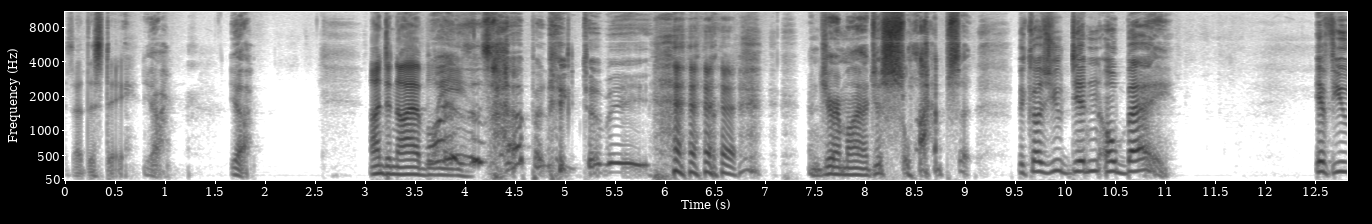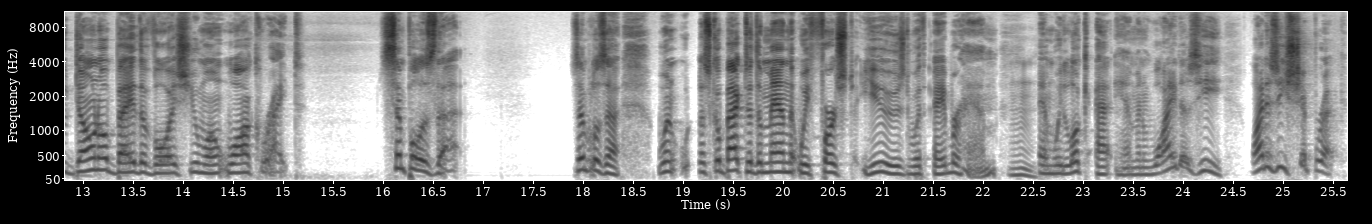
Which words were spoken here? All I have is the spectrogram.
as at this day. Yeah. Yeah. Undeniably, Why is this happening to me? and Jeremiah just slaps it because you didn't obey. If you don't obey the voice, you won't walk right. Simple as that. Simple as that. When let's go back to the man that we first used with Abraham, mm-hmm. and we look at him, and why does he why does he shipwreck?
